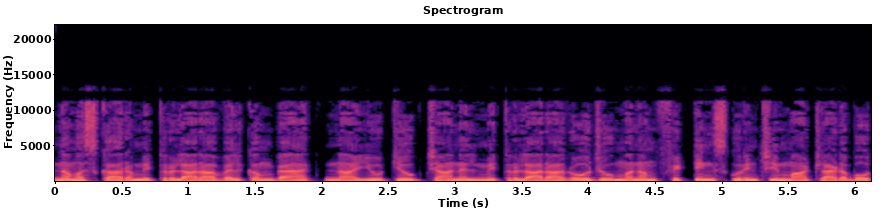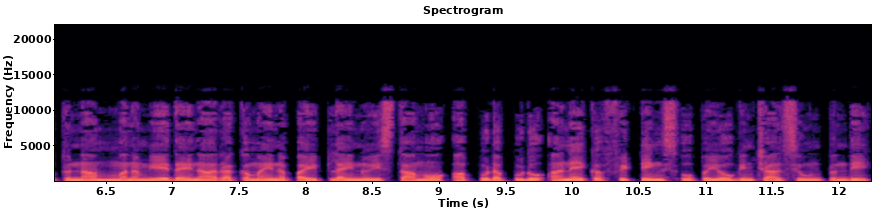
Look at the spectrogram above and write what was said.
నమస్కార మిత్రులారా వెల్కమ్ బ్యాక్. నా యూట్యూబ్ ఛానల్ మిత్రులారా రోజు మనం ఫిట్టింగ్స్ గురించి మాట్లాడబోతున్నాం. మనం ఏదైనా రకమైన పైప్ లైన్ను ఇస్తామో అప్పుడప్పుడు అనేక ఫిట్టింగ్స్ ఉపయోగించాల్సి ఉంటుంది.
